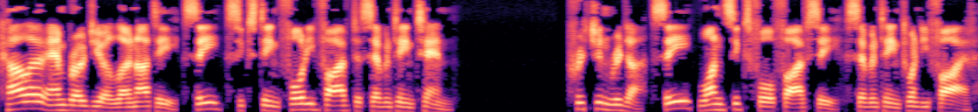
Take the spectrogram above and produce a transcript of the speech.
Carlo Ambrogio Lonati c. 1645–1710. Christian Ritter, c. 1645 c. 1725.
